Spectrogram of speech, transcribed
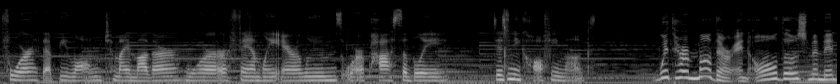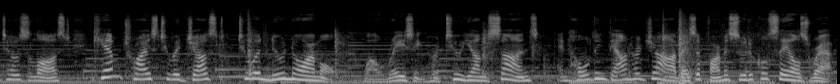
for that belonged to my mother were family heirlooms or possibly Disney coffee mugs. With her mother and all those mementos lost, Kim tries to adjust to a new normal while raising her two young sons and holding down her job as a pharmaceutical sales rep.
